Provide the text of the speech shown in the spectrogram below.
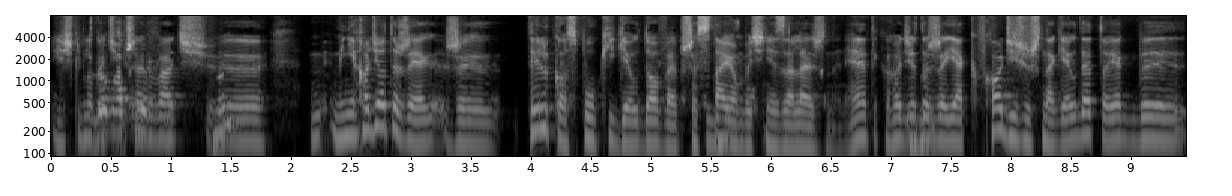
jeśli mogę ci przerwać, no. Y, mi nie chodzi o to, że, że tylko spółki giełdowe przestają być niezależne, nie? Tylko chodzi o to, mhm. że jak wchodzisz już na giełdę, to jakby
